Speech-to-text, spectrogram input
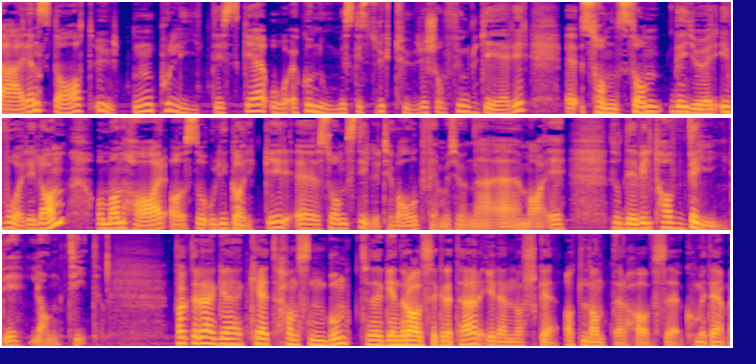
Det er en stat uten politiske og økonomiske strukturer som fungerer eh, sånn som det gjør i våre land. Og man har altså oligarker eh, som stiller til valg 25. Eh, mai. Så det vil ta veldig lang tid. Takk til deg, Kate Hansen Bundt, generalsekretær i Den norske Atlanterhavskomité.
